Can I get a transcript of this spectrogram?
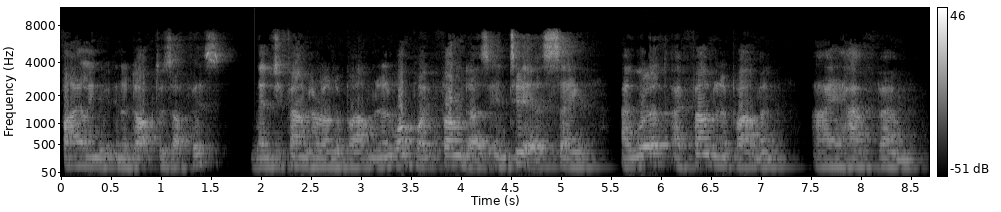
filing in a doctor's office. Then she found her own apartment, and at one point phoned us in tears saying, "I worked, I found an apartment. I have um,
